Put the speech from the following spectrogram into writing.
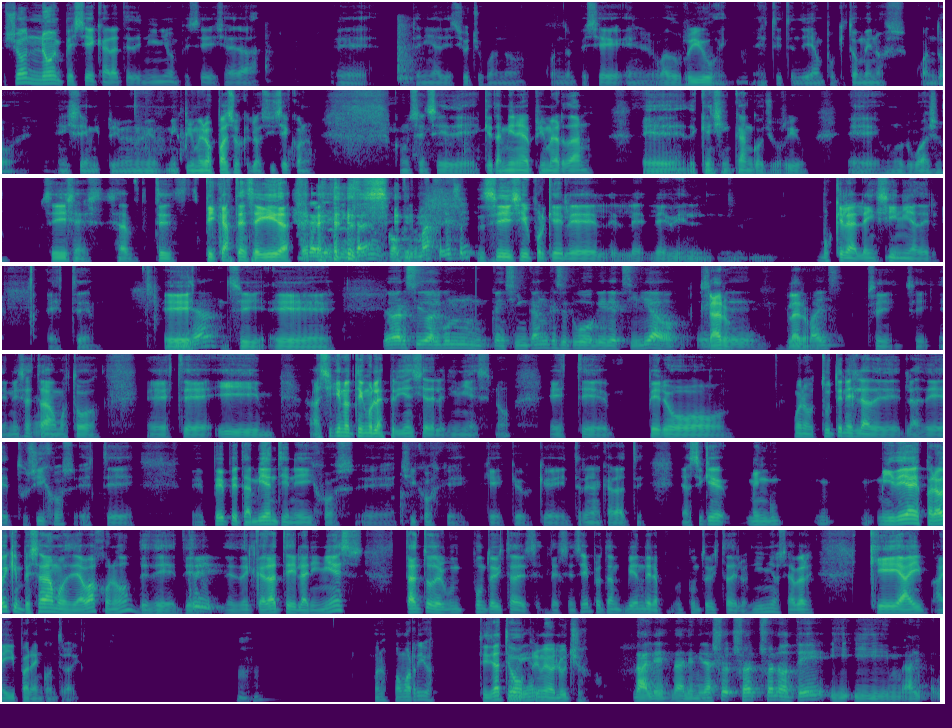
yo no empecé karate de niño, empecé, ya era, eh, tenía 18 cuando, cuando empecé en el Wadu Ryu, este, tendría un poquito menos cuando hice mis, primeros pasos, que los hice con, con un sensei de, que también era primer dan, eh, de Kenshin Kango Ryu. Eh, un uruguayo. Sí, te picaste enseguida. ¿Era ¿Confirmaste eso? Sí, sí, porque le, busqué la, insignia del. Este, eh, sí. Eh, Debe haber sido algún Kenshinkan que se tuvo que ir exiliado. Claro, este, claro. País. Sí, sí, en esa estábamos todos. Este, y así que no tengo la experiencia de la niñez, ¿no? Este, pero bueno, tú tenés la de, las de tus hijos. Este, eh, Pepe también tiene hijos eh, chicos que, que, entrenan karate. Así que mi idea es para hoy que empezáramos desde abajo, ¿no? Desde, desde el karate de la niñez, tanto desde el punto de vista del, sensei, pero también desde el punto de vista de los niños, a ver qué hay ahí para encontrar. Bueno, vamos arriba. Tirate vos primero, Lucho. Dale, dale. Mira, yo, yo, yo anoté y,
